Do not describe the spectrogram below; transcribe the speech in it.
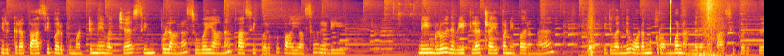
இருக்கிற பாசிப்பருப்பு மட்டுமே வச்ச சிம்பிளான சுவையான பாசிப்பருப்பு பாயாசம் ரெடி நீங்களும் இதை வீட்டில் ட்ரை பண்ணி பாருங்கள் இது வந்து உடம்புக்கு ரொம்ப நல்லதுங்க பாசிப்பருப்பு.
